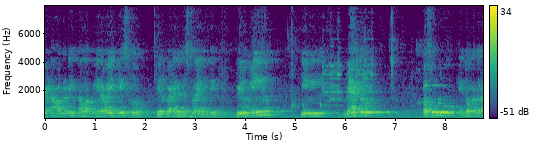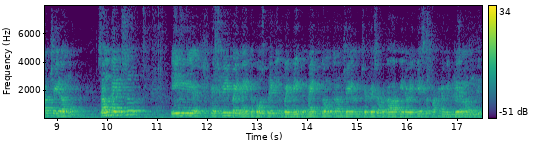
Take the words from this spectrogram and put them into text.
పైన ఆల్రెడీ దాదాపు ఇరవై కేసులు వీళ్ళ పైన రిజిస్టర్ అయి ఉంది. వీళ్ళు మెయిన్ ఈ మేకలు పశువులుని దొంగతనం చేయడము. సమ్ టైమ్స్ ఈ HB by night house breaking by night night దొంగతనం చేయడం చెప్పేసి ఒక దాదాపు ఇరవై కేసులు పక్కన వీళ్ళ పేరులో ఉంది.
